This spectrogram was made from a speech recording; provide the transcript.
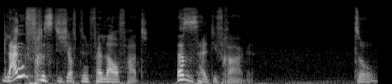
langfristig auf den Verlauf hat, das ist halt die Frage. So.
